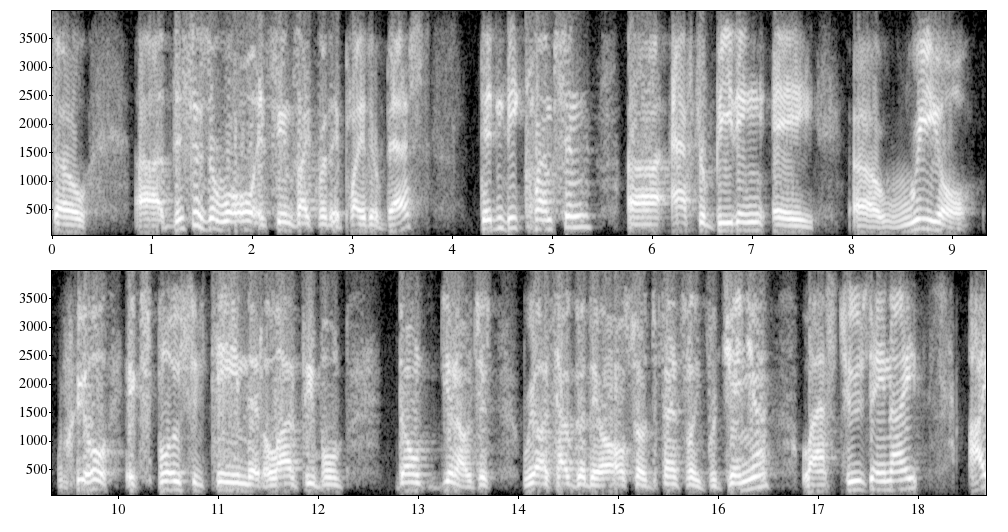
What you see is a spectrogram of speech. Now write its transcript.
So uh, this is a role, it seems like, where they play their best. Didn't beat Clemson uh, after beating a, a real real explosive team that a lot of people don't, you know, just realize how good they are also defensively. Virginia last Tuesday night. I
